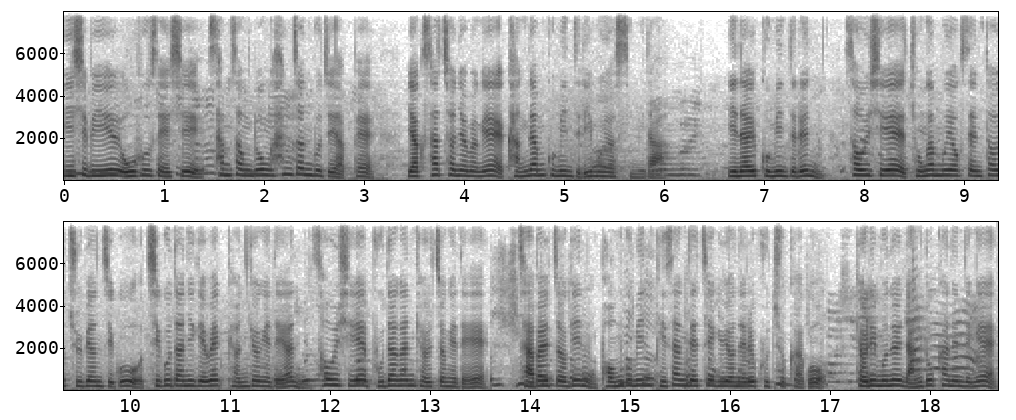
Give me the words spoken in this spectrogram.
22일 오후 3시 삼성동 한전부지 앞에 약 4천여 명의 강남 구민들이 모였습니다. 이날 구민들은 서울시의 종합무역센터 주변지구 지구단위 계획 변경에 대한 서울시의 부당한 결정에 대해 자발적인 범구민 비상대책위원회를 구축하고 결의문을 낭독하는 등의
